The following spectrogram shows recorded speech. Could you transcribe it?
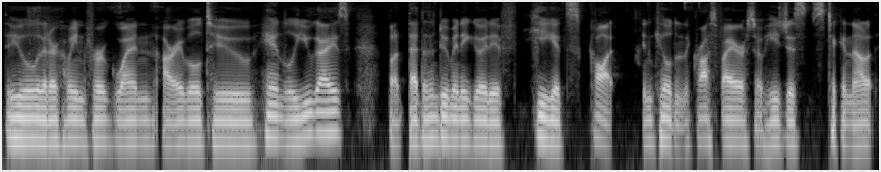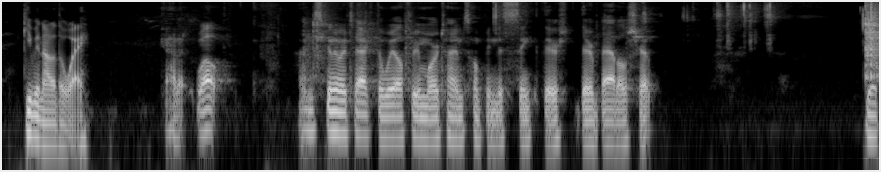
the people that are coming for Gwen are able to handle you guys. But that doesn't do him any good if he gets caught and killed in the crossfire. So he's just sticking out, keeping out of the way. Got it. Well, I'm just going to attack the whale three more times, hoping to sink their their battleship. Yep.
